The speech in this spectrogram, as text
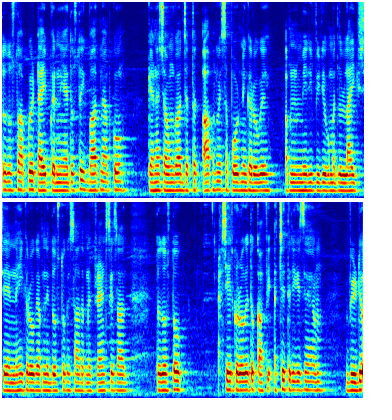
तो दोस्तों, आपको ये टाइप करनी है। दोस्तों, एक बात मैं आपको कहना चाहूँगा, जब तक आप हमें सपोर्ट नहीं करोगे, अपने, मेरी वीडियो को मतलब लाइक, शेयर नहीं करोगे अपने दोस्तों के साथ, अपने फ्रेंड्स के साथ तो दोस्तों शेयर करोगे तो काफ़ी अच्छे तरीके से हम वीडियो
